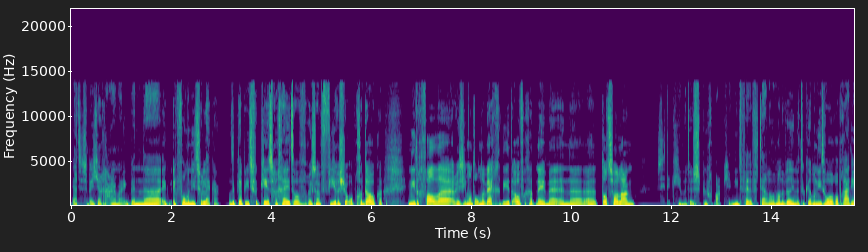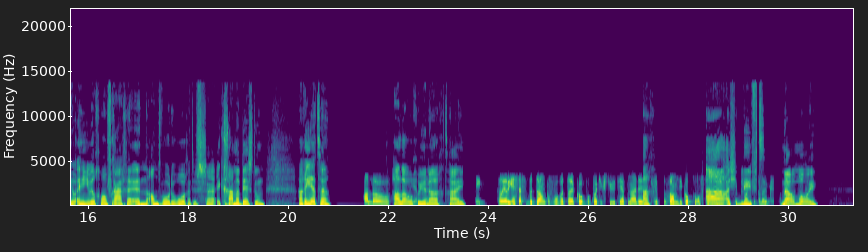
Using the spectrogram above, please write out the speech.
Ja, het is een beetje raar, maar ik, ben, uh, ik, ik voel me niet zo lekker. Want ik heb iets verkeerds gegeten of er is een virusje opgedoken. In ieder geval, uh, er is iemand onderweg die het over gaat nemen. En uh, tot zo lang zit ik hier met een spuugbakje. Niet verder vertellen, want dan wil je natuurlijk helemaal niet horen op Radio 1. Je wil gewoon vragen en antwoorden horen. Dus ik ga mijn best doen. Henriette. Hallo. Hallo, goeienacht. Hi wil je eerst even bedanken voor het uh, kookboek wat je gestuurd hebt... naar de cryptogram die ik opgelost heb. Ah, alsjeblieft. Nou, mooi.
